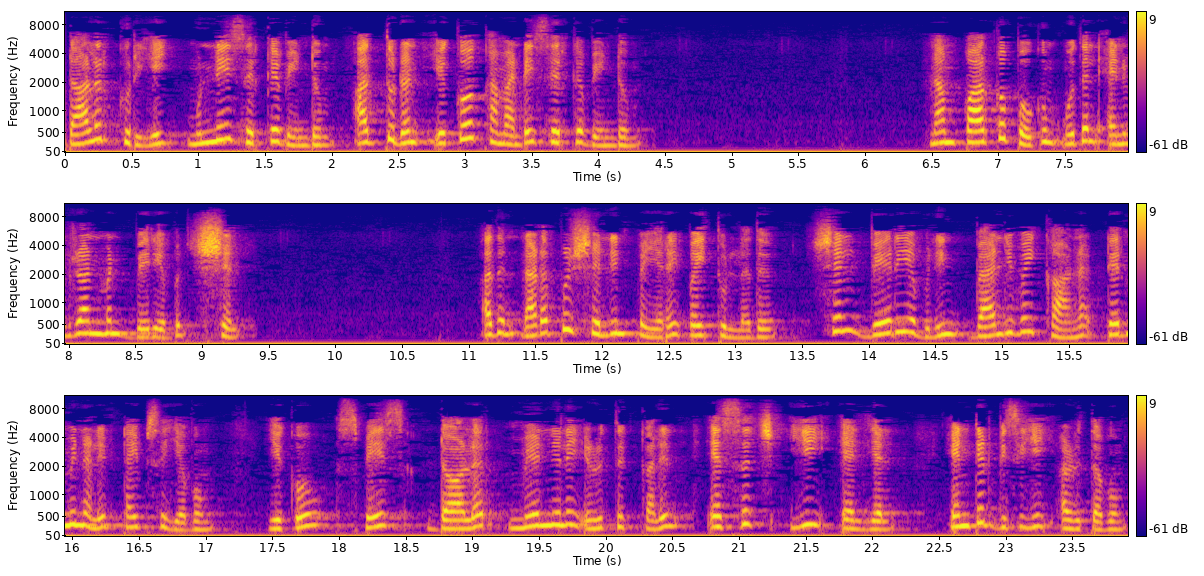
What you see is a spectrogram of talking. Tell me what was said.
டாலர் குறியை முன்னே சேர்க்க வேண்டும். அத்துடன் எகோ கமாண்டை சேர்க்க வேண்டும். நாம் பார்க்க போகும் முதல் என்விரான்மென்ட் வேரியபிள் ஷெல் அது நடப்பு ஷெல்லின் பெயரை வைத்துள்ளது. ஷெல் வேரியபிளின் வேல்யூவை காண டெர்மினலில் டைப் செய்யவும். எகோ ஸ்பேஸ் டாலர் மேல்நிலை எழுத்துக்களில் எஸ்ஹெச்இஎல்எல் என்டர் விசையை அழுத்தவும்.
